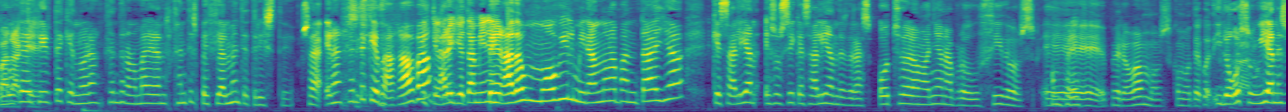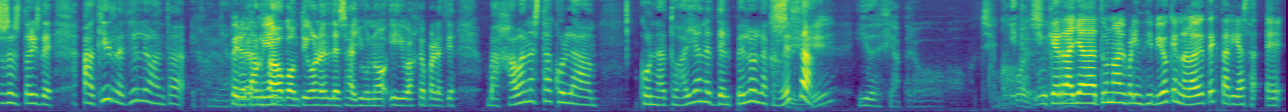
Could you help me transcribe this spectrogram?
Tengo que, decirte que no eran gente normal, eran gente especialmente triste. O sea, eran gente que vagaba claro, yo también- pegada a un móvil mirando una pantalla, que salían, eso sí que salían desde las 8 de la mañana producidos, eh, pero vamos, como te Y luego Claro. subían esos stories de aquí recién levantada. Hija mía, Pero me también- contigo en el desayuno y ibas que parecía. Bajaban hasta con la, con la toalla del pelo en la cabeza. ¿Sí? Y yo decía, pero chico. ¿Cómo puede ¿En ser? qué rayada tú no al principio que no la detectarías eh,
